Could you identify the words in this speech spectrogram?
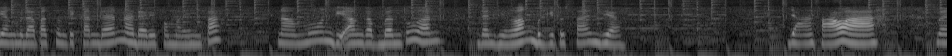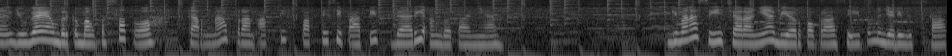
yang mendapat suntikan dana dari pemerintah, namun dianggap bantuan dan hilang begitu saja. Jangan salah, banyak juga yang berkembang pesat loh karena peran aktif partisipatif dari anggotanya. Gimana sih caranya biar koperasi itu menjadi besar?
